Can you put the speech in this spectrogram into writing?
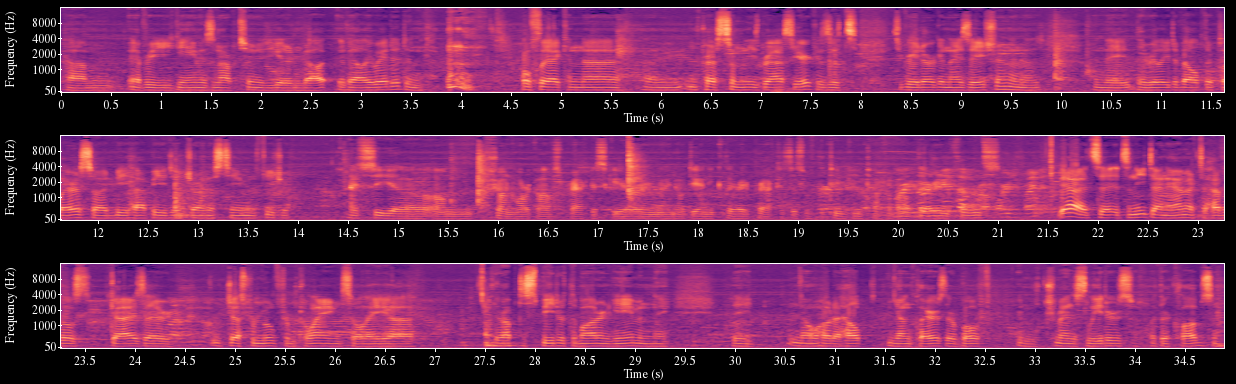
um, every game is an opportunity to get it eval- evaluated, and hopefully I can uh, um, impress some of these brass here because it's it's a great organization and uh, and they, they really develop their players. So I'd be happy to join this team in the future. I see uh, um, Shawn Horcoff's practice gear, and I know Danny Cleary practices with the team. Can you talk about their influence? Yeah, it's a, it's a neat dynamic to have those guys that are just removed from playing, so they uh, they're up to speed with the modern game and they they know how to help young players. They're both tremendous leaders with their clubs and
